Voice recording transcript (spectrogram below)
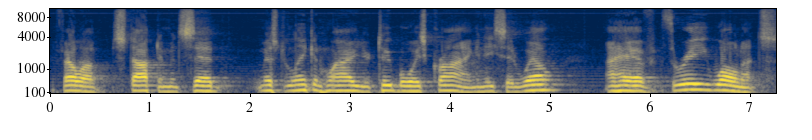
The fellow stopped him and said, Mr. Lincoln, why are your two boys crying? And he said, Well, I have three walnuts,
